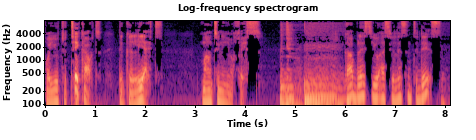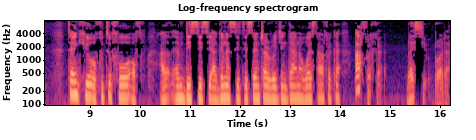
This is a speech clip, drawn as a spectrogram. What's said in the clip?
for you to take out the Goliath mountain in your face. God bless you as you listen to this. Thank you, Ofutufo of uh, MDCC, Agana City, Central Region, Ghana, West Africa, Africa. Bless you, brother.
